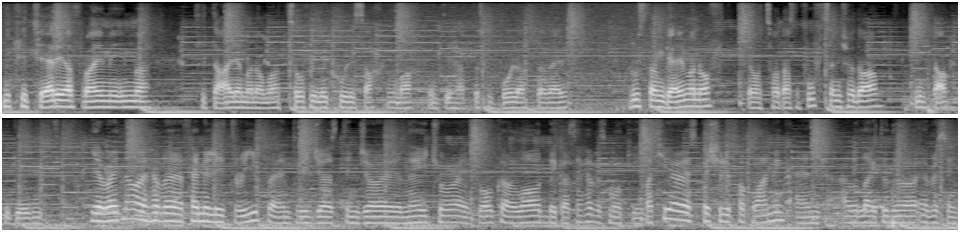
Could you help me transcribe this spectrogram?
Niki Ceria freue ich mich immer, aus Italien, man hat so viele coole Sachen gemacht und die härtesten Pole auf der Welt. Rustam Gelmanov, der war 2015 schon da, ihm taugt die Gegend. Yeah, right now I have a family trip and we just enjoy nature and walk a lot because I have a small kid. But here especially for climbing and I would like to do everything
